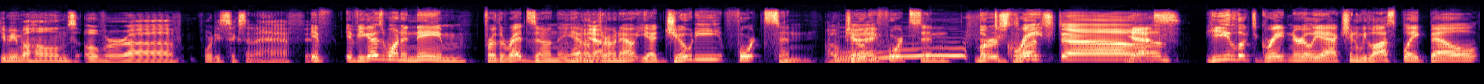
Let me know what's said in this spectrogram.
Give me Mahomes over uh 46 and a half. If if you guys want a name for the red zone that you haven't Yeah. thrown out yet, Jody Fortson. okay. Jody Fortson looked First great. touchdown. Yes. He looked great in early action. We lost Blake Bell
